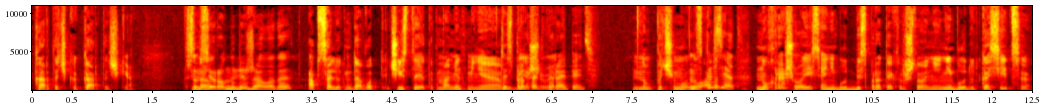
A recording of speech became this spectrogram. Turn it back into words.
карточка карточки. Чтобы Но... все ровно лежало, да? Абсолютно, да. Вот чисто этот момент меня То есть протекторы опять? Ну почему? Ну, ну скользят. А, ну хорошо, а если они будут без протектора, что они не будут коситься?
